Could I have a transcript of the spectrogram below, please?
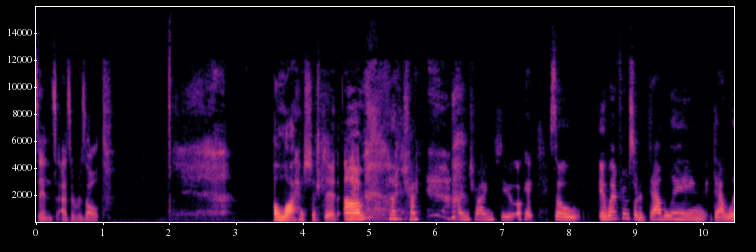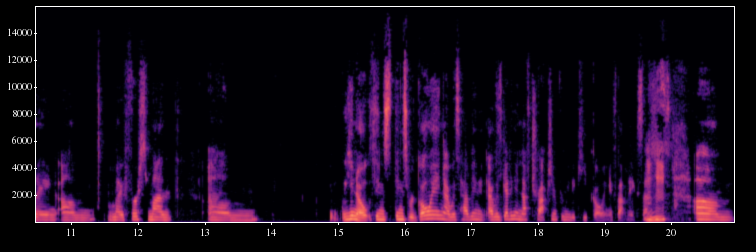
since as a result? A lot has shifted. Um, I'm trying. I'm trying to. Okay, so it went from sort of dabbling, dabbling. Um, my first month um, you know things things were going i was having i was getting enough traction for me to keep going if that makes sense mm-hmm. um,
